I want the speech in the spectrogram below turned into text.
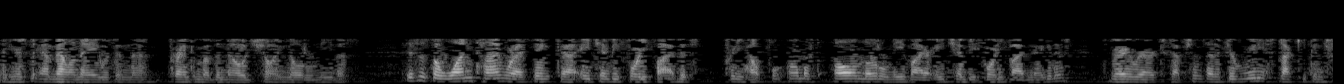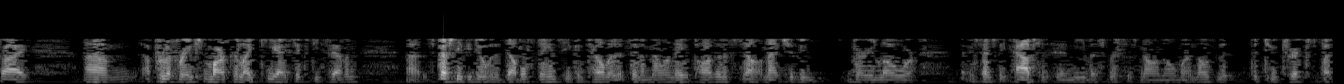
And here's the melanA within the parenchyma of the node showing nodal nevus. This is the one time where I think uh, HMB45 is pretty helpful. Almost all nodal nevi are HMB45 negative very rare exceptions. And if you're really stuck, you can try um, a proliferation marker like Ki67, uh, especially if you do it with a double stain, so you can tell that it's in a melanA positive cell, and that should be very low or essentially absent in nevus versus melanoma. And those are the, the two tricks. But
